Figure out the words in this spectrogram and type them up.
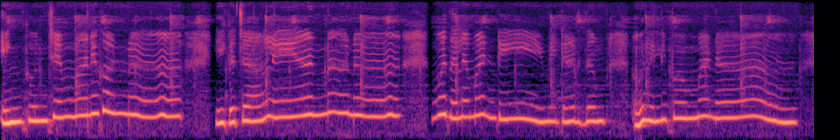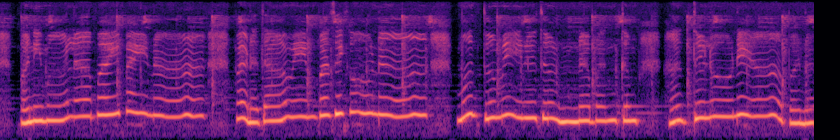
ఇంకొంచెం అనుకున్నా ఇక చాలే అన్నానా? వదలమండి ఏమిటర్థం? వదిలిపోమ్మనా? పనిమాల పై పైన పడతావేం పసికోనా? ముద్దు మీరుతున్న బంతం హద్దులోనే ఆపన.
